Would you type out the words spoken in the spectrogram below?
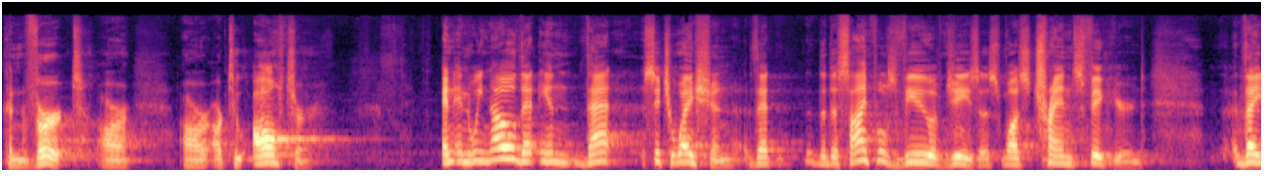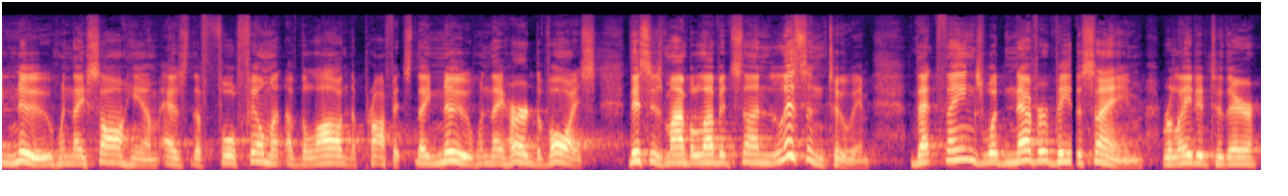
convert or or, or to alter. And, and we know that in that situation that the disciples' view of Jesus was transfigured. They knew when they saw him as the fulfillment of the law and the prophets. They knew when they heard the voice, This is my beloved Son, listen to him, that things would never be the same related to their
